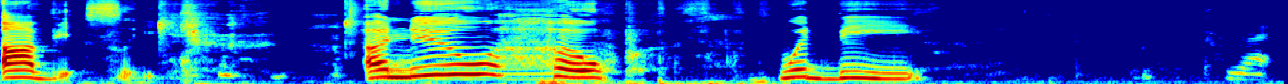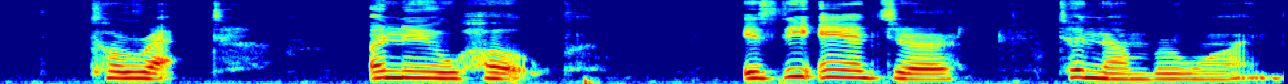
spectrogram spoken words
obviously. A New Hope would be Correct. correct. A New Hope is the answer to number one.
